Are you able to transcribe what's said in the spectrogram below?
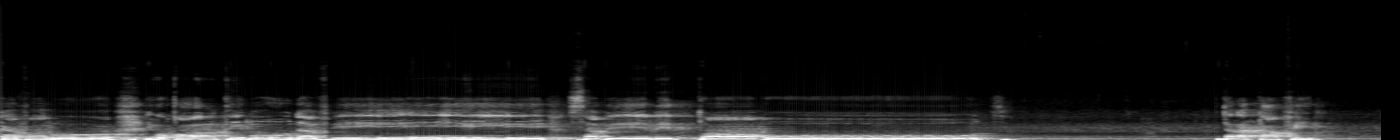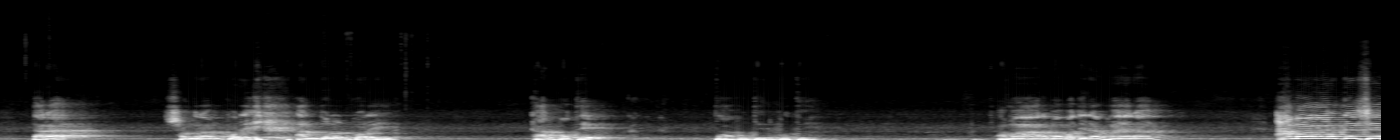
কাফারু ইউকাতিলুনা ফি সাবিলিত তাগুত. যারা কাফির তারা সংগ্রাম করে, আন্দোলন করে। কার পথে? তাগুতের পথে। আমার বাবা জিরা ভাইয়েরা, আমার দেশে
